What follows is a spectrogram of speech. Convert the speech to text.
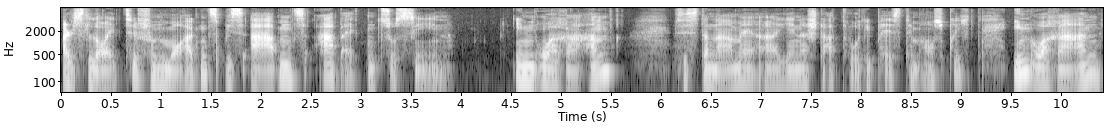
als Leute von morgens bis abends arbeiten zu sehen. In Oran, das ist der Name äh, jener Stadt, wo die Pest im ausbricht, in Oran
